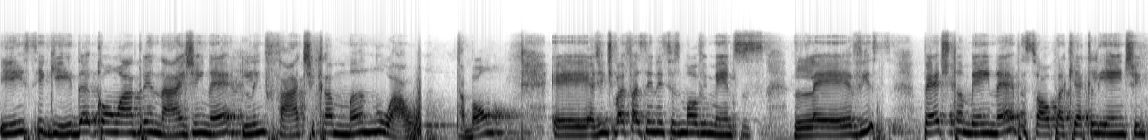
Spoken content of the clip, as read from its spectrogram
e em seguida com a drenagem, né, linfática manual, tá bom? É, a gente vai fazendo esses movimentos leves. Pede também, né, pessoal, para que a cliente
